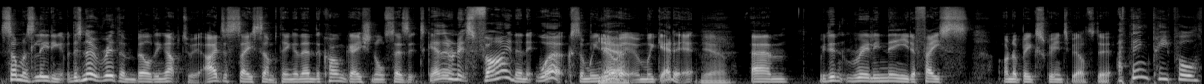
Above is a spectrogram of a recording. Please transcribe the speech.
someone's leading it but there's no rhythm building up to it i just say something and then the congregation all says it together and it's fine and it works and we know Yeah. it and we get it Yeah. um, we didn't really need a face on a big screen to be able to do it. I think people,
